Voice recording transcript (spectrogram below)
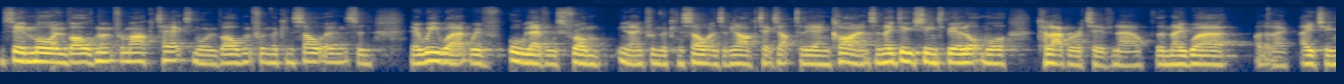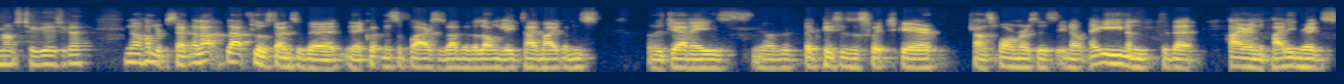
I'm seeing more involvement from architects, more involvement from the consultants, and you know, we work with all levels from you know from the consultants and the architects up to the end clients, and they do seem to be a lot more collaborative now than they were. I don't know, 18 months, two years ago. No, hundred percent, and that, that flows down to the, the, equipment suppliers as well. The long lead time items, the jennies, you know, the big pieces of switch gear, transformers is, you know, even to the hiring the piling rigs,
